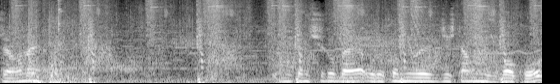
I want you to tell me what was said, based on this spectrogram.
że one mi tą śrubę uruchomiły gdzieś tam z boku.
